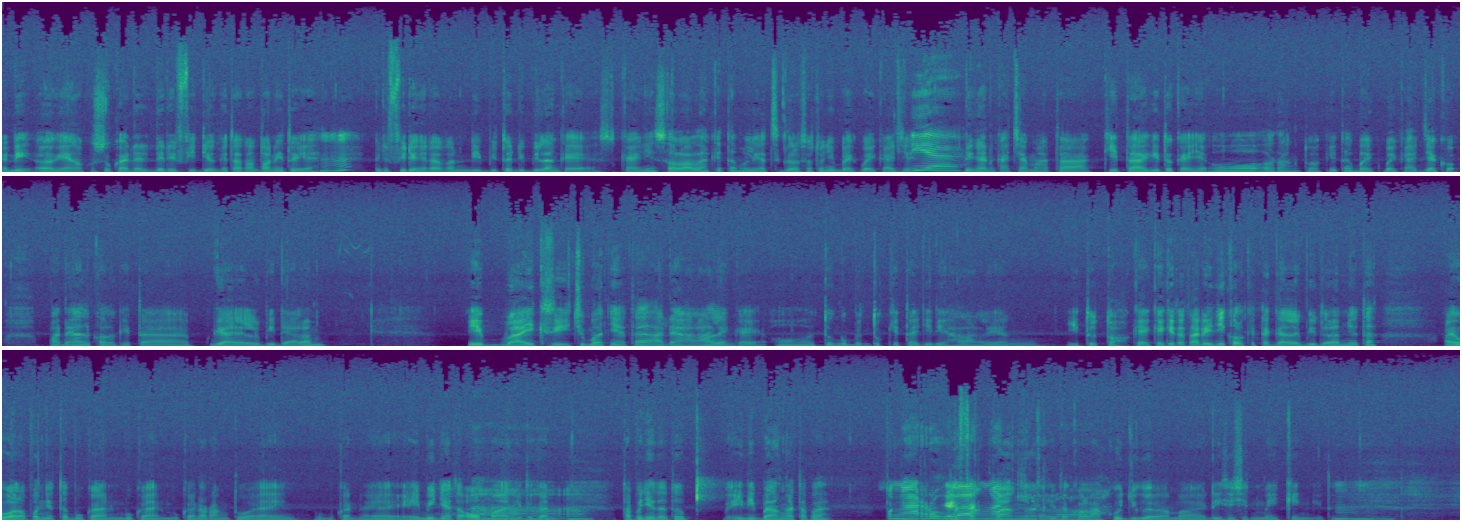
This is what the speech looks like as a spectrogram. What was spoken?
Ini uh, yang aku suka dari dari video yang kita tonton itu ya. Mm-mm. Dari video yang kita tonton di itu dibilang kayak kayaknya seolah-olah kita melihat segala sesuatunya baik-baik aja. Iya. Dengan kacamata kita gitu kayaknya oh orang tua kita baik-baik aja kok. Padahal kalau kita gali lebih dalam ya baik sih, cuma ternyata ada hal-hal yang kayak oh tuh ngebentuk kita jadi hal-hal yang itu toh kayak kayak kita tadi aja kalau kita gali lebih dalam ternyata eh, walaupun ternyata bukan bukan bukan orang tua yang bukan eh, Amy ternyata oma Ah, gitu kan. ah, ah. Tapi ternyata tuh ini banget apa? Pengaruh efek banget banget gitu gitu. Kalau aku juga sama decision making gitu. Hmm.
